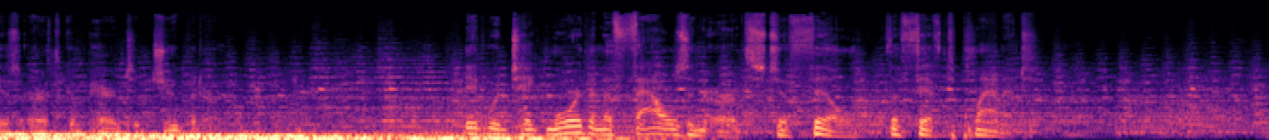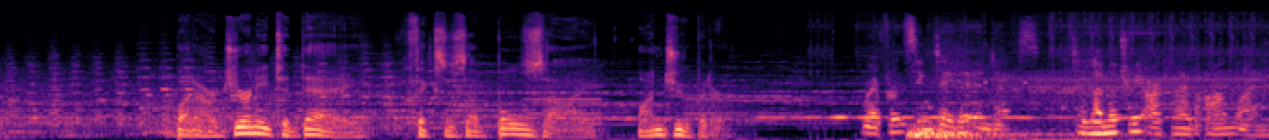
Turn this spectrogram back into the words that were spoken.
is Earth compared to Jupiter. It would take more than a thousand Earths to fill the fifth planet. But our journey today fixes a bullseye on Jupiter. Referencing data index. Telemetry archive online.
